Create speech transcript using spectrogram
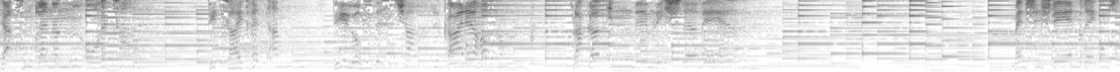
Kerzen brennen ohne Zahl, die Zeit hält an, ist keine Hoffnung flackert in dem Lichtermeer. Menschen stehen regungslos,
